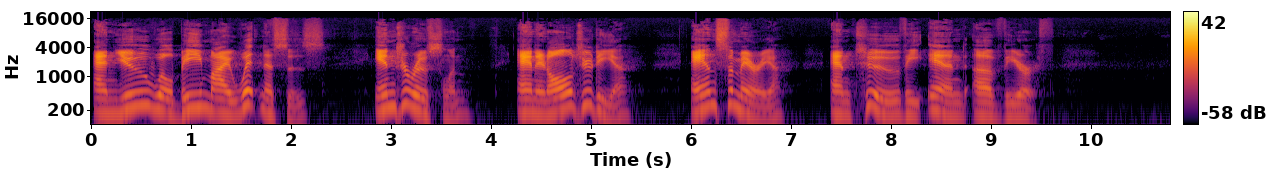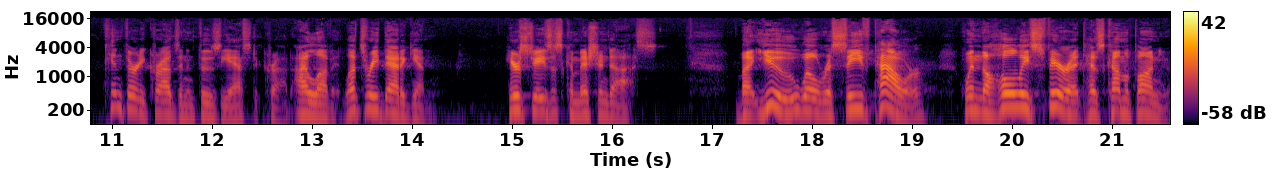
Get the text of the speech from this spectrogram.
and you will be my witnesses in Jerusalem and in all Judea and Samaria and to the end of the earth. 1030 crowd's an enthusiastic crowd. I love it. Let's read that again. Here's Jesus' commission to us. But you will receive power when the Holy Spirit has come upon you.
